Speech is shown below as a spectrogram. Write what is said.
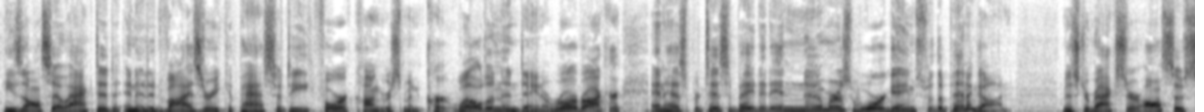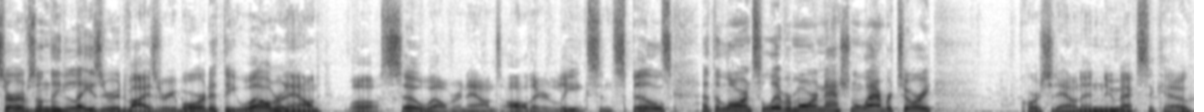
He's also acted in an advisory capacity for Congressman Curt Weldon and Dana Rohrabacher and has participated in numerous war games for the Pentagon. Mr. Baxter also serves on the Laser Advisory Board at the well renowned, whoa, oh, so well renowned, all their leaks and spills at the Lawrence Livermore National Laboratory course, down in New Mexico.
